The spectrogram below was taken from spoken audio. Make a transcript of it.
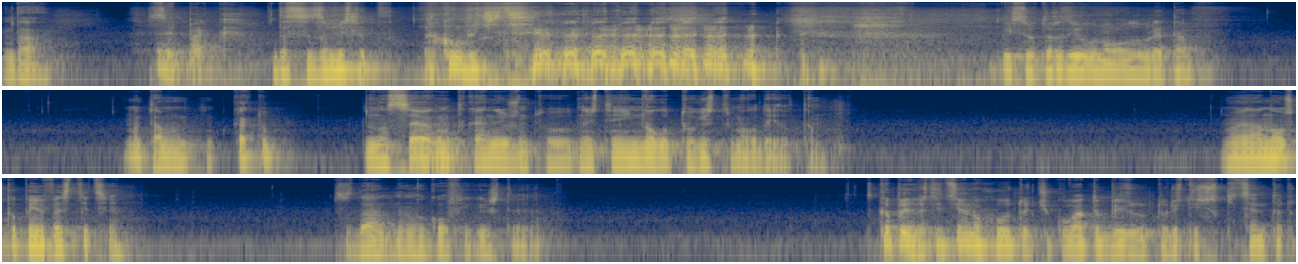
Да. все пак, Да се замислят. ако обичате, би се отразило много добре там. Но там, както на северно, така и на южното, наистина и много туристи могат да идват там. Но е една много скъпа инвестиция. Създаването на голф игрище. Скъпа инвестиция, но хубавото е, че когато е близо до туристически център,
